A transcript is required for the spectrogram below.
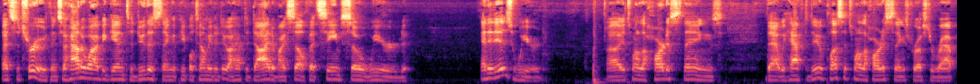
that's the truth. And so, how do I begin to do this thing that people tell me to do? I have to die to myself. That seems so weird. And it is weird. Uh, it's one of the hardest things that we have to do. Plus, it's one of the hardest things for us to wrap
